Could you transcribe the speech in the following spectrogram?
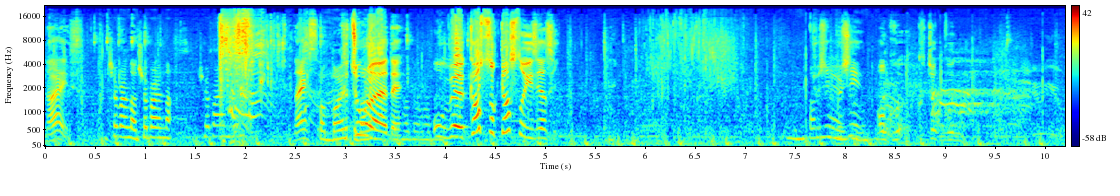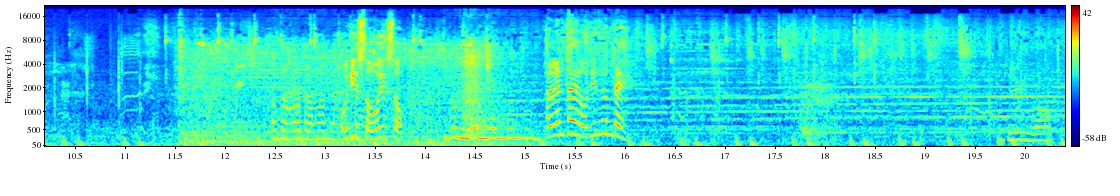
나이스 제발 나 제발 나 제발 나. 나이스 어, 나이스, 그쪽으로 나이스. 해야 가자, 가자. 돼어왜 꼈어 꼈어 이 자식 문 조심 조심. 어 그, 그쪽 문 가자 가자 가자. 어디 있어 어디 있어 문문 문문 문. 발렌타인 어디 있는데 이제 여기 나갔다.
